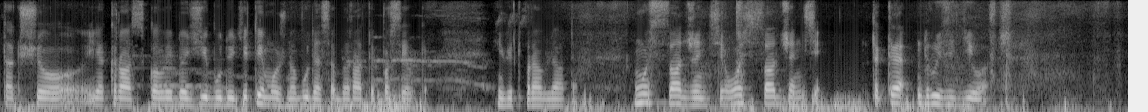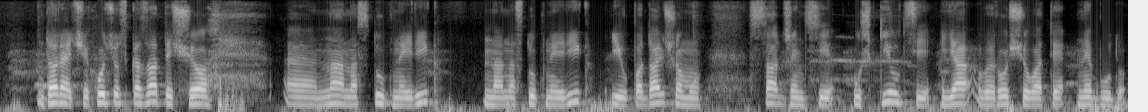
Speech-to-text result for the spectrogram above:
Так що, якраз коли дощі будуть іти, можна буде збирати посилки і відправляти. Ось саджанці, ось саджанці. Таке, друзі, діло. До речі, хочу сказати, що на наступний рік, на наступний рік і в подальшому саджанці у шкілці я вирощувати не буду.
